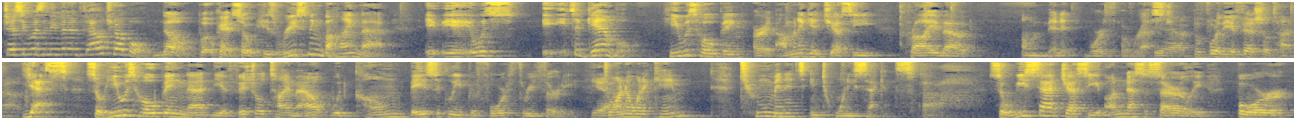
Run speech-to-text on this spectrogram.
Jessie wasn't even in foul trouble. No, but okay. So his reasoning behind that, it, it, it was it, it's a gamble. He was hoping, all right, I'm going to get Jessie probably about a minute worth of rest. Yeah, before the official timeout. Yes. So he was hoping that the official timeout would come basically before 3:30. Yeah. Do you want to know when it came? Two minutes and 20 seconds. Ah. So we sat Jessie unnecessarily for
